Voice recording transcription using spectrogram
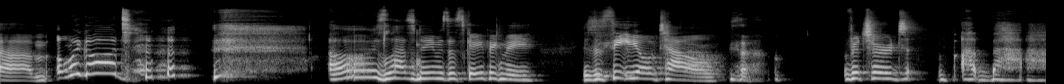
um, oh my God. oh, his last name is escaping me. He's the CEO of TAAL. yeah. Richard. Uh, bah- uh,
